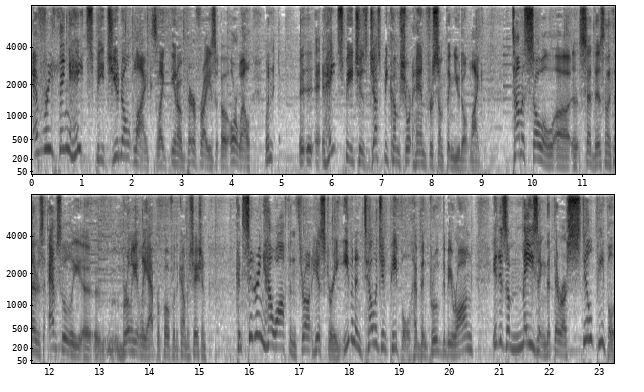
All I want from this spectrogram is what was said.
everything hate speech you don't like. It's like, you know, paraphrase uh, Orwell, when uh, uh, hate speech has just become shorthand for something you don't like. Thomas Sowell uh, said this, and I thought it was absolutely uh, brilliantly apropos for the conversation. Considering how often throughout history, even intelligent people have been proved to be wrong, it is amazing that there are still people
